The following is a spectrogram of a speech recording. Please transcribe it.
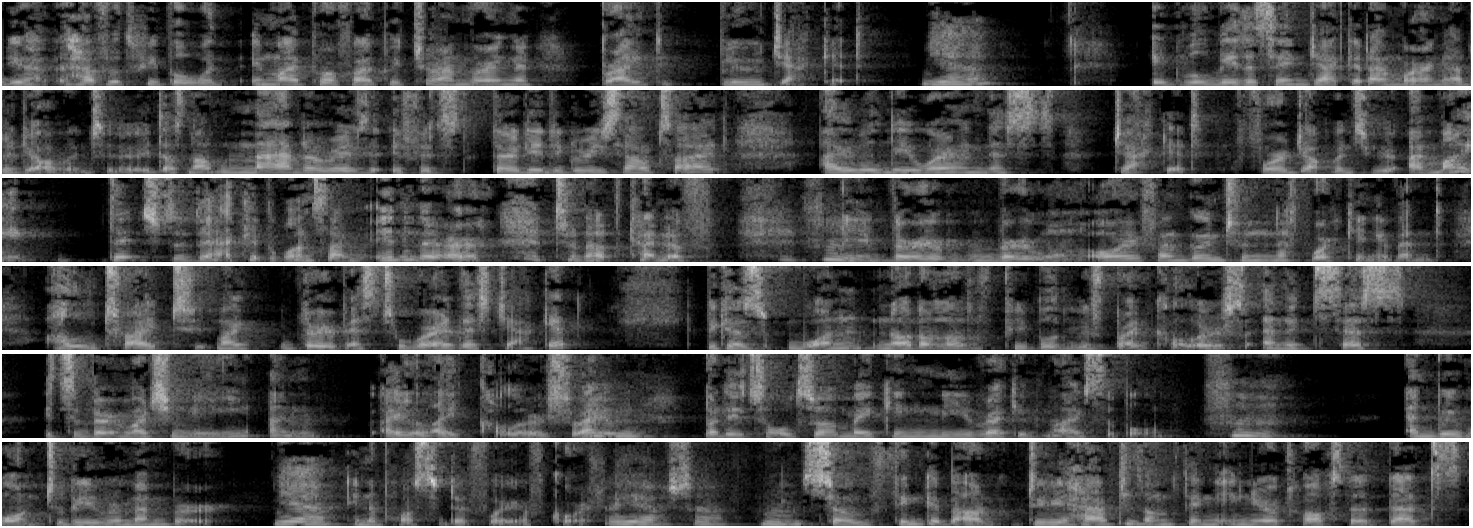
you have with people with in my profile picture i'm wearing a bright blue jacket. Yeah. it will be the same jacket i'm wearing at a job interview. It does not matter if it's 30 degrees outside. I will be wearing this jacket for a job interview. I might ditch the jacket once i'm in there to not kind of hmm. be very very warm. Or if i'm going to a networking event i'll try to my very best to wear this jacket because one not a lot of people use bright colors and it says it's very much me. I'm I like colors, right? Hmm. But it's also making me recognizable. Hmm. And we want to be remembered Yeah. in a positive way, of course. Yeah, sure. Hmm. So think about do you have hmm. something in your closet that's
